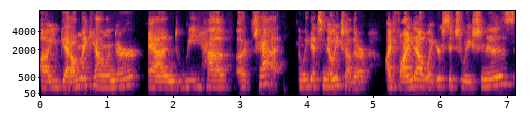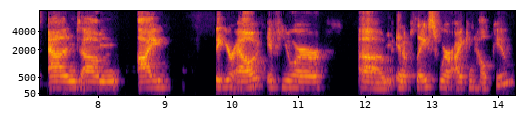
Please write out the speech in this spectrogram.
Uh, you get on my calendar and we have a chat and we get to know each other. I find out what your situation is, and um, I figure out if you're um, in a place where I can help you.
